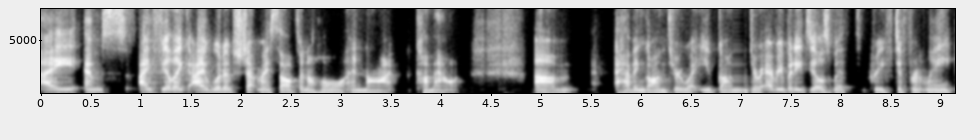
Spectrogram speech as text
I am I feel like I would have shut myself in a hole and not come out. Um having gone through what you've gone through. Everybody deals with grief differently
